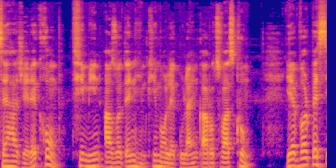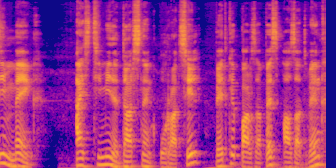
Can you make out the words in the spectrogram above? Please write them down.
CH3 խումբ, թիմին ազոտային հիմքի մոլեկուլային կառուցվածքում։ Եվ որպեսի մենք այս թիմինը դարձնենք ուրացիլ, պետք է պարզապես ազատվենք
